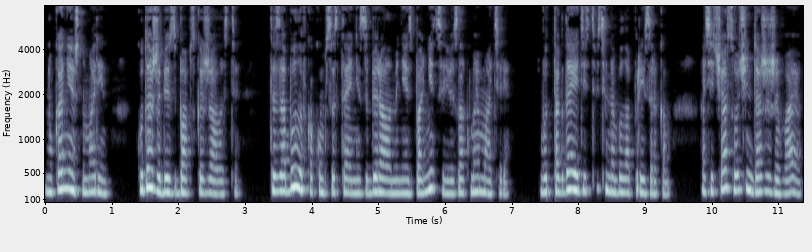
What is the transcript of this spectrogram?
Ну, конечно, Марин, куда же без бабской жалости? Ты забыла, в каком состоянии забирала меня из больницы и везла к моей матери? Вот тогда я действительно была призраком, а сейчас очень даже живая.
